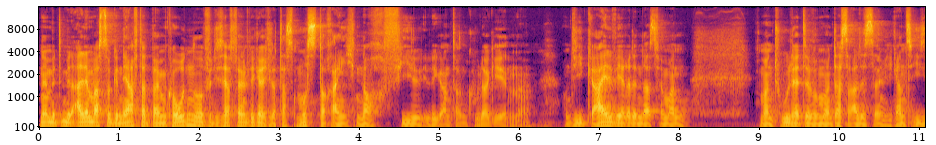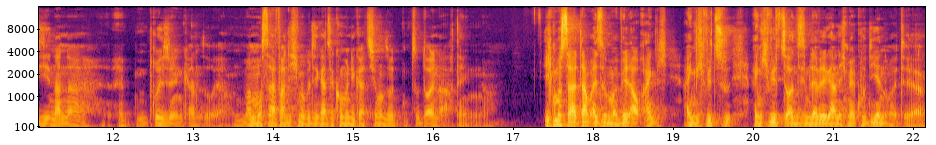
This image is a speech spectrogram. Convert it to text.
ne, mit, mit allem, was so genervt hat beim Coden, so für die Softwareentwickler, ich gedacht, das muss doch eigentlich noch viel eleganter und cooler gehen. Ne? Und wie geil wäre denn das, wenn man, wenn man ein Tool hätte, wo man das alles irgendwie ganz easy ineinander äh, bröseln kann, so, ja. Und man muss einfach nicht mehr über die ganze Kommunikation so, so doll nachdenken. Ja. Ich musste halt damals, also man will auch eigentlich, eigentlich willst du, eigentlich willst du an diesem Level gar nicht mehr codieren heute, ja.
